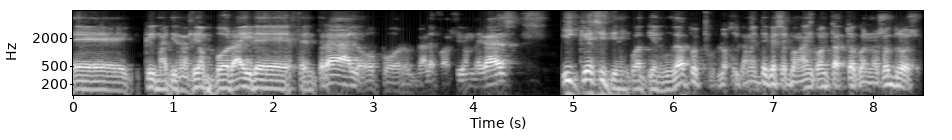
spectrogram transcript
eh, climatización por aire central o por calefacción de gas y que si tienen cualquier duda, pues, pues, lógicamente que se pongan en contacto con nosotros.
